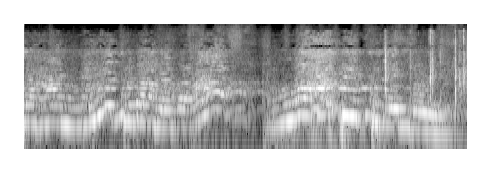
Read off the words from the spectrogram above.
जहाँ नहीं खुदा होगा, वहाँ भी खुदेंगे।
